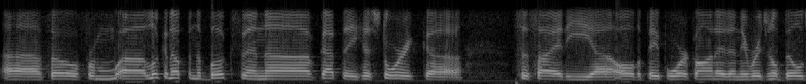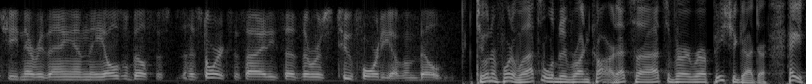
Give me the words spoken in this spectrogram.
Uh, so from uh, looking up in the books, and uh, I've got the historic uh, society, uh, all the paperwork on it, and the original build sheet and everything. And the Oldsmobile Historic Society says there was 240 of them built. 240. Well, that's a limited run car. That's a, that's a very rare piece you got there. Hey,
